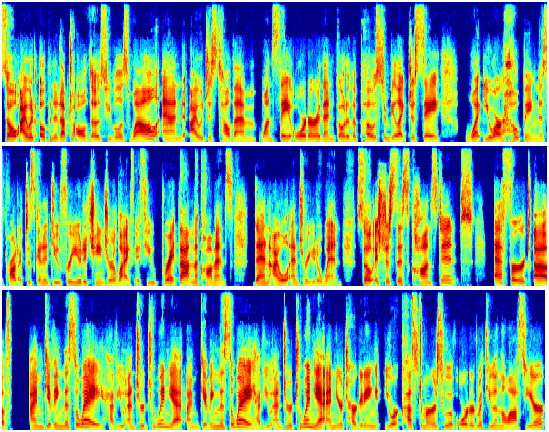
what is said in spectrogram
So I would open it up to all those people as well. And I would just tell them once they order, then go to the post and be like, just say what you are hoping this product is going to do for you to change your life. If you write that in the comments, then I will enter you to win. So it's just this constant effort of I'm giving this away. Have you entered to win yet? I'm giving this away. Have you entered to win yet? And you're targeting your customers who have ordered with you in the last year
